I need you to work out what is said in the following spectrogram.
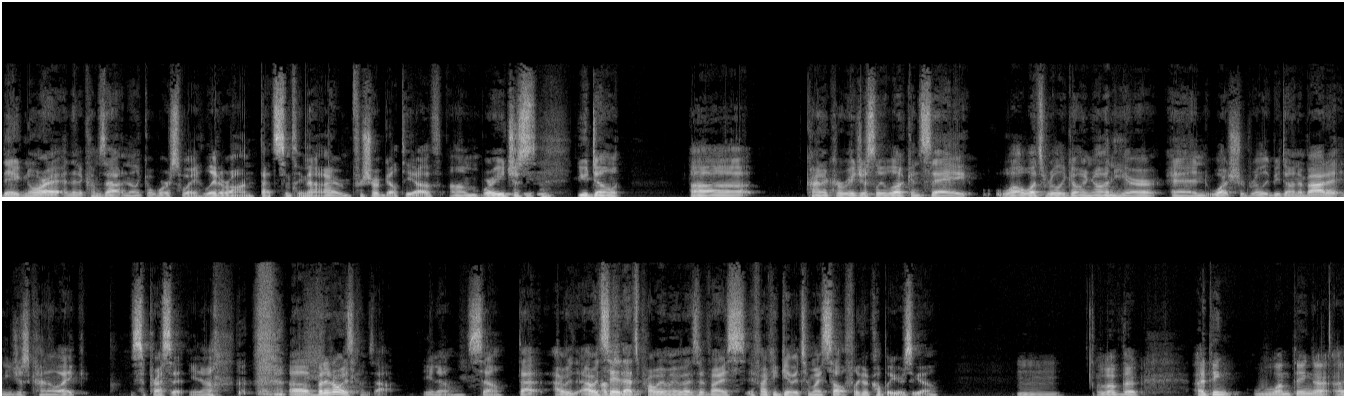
they ignore it and then it comes out in like a worse way later on. That's something that i'm for sure guilty of um, where you just mm-hmm. you don't uh, kind of courageously look and say well, what's really going on here and what should really be done about it? And you just kind of like suppress it, you know? uh, but it always comes out, you know? So that I would, I would Absolutely. say that's probably my best advice if I could give it to myself like a couple years ago. Mm, I love that. I think one thing I, I,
